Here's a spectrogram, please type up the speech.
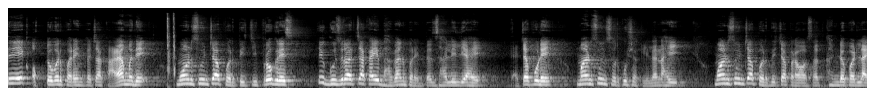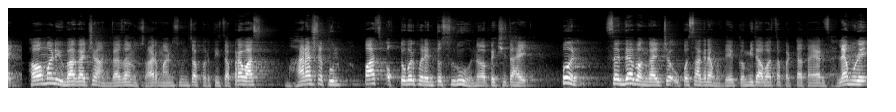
ते एक ऑक्टोबरपर्यंतच्या काळामध्ये मान्सूनच्या परतीची प्रोग्रेस ही गुजरातच्या काही भागांपर्यंत झालेली आहे. त्याच्यापुढे मान्सून सरकू शकलेला नाही. मान्सूनच्या परतीच्या प्रवासात खंड पडलाय. हवामान विभागाच्या अंदाजानुसार मान्सूनचा परतीचा प्रवास महाराष्ट्रातून पाच ऑक्टोबरपर्यंत सुरू होणं अपेक्षित आहे. पण सध्या बंगालच्या उपसागरामध्ये कमी दाबाचा पट्टा तयार झाल्यामुळे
